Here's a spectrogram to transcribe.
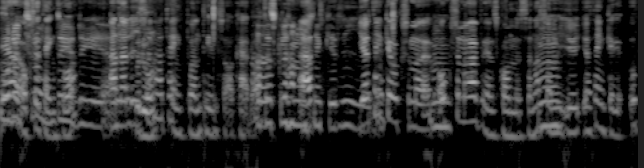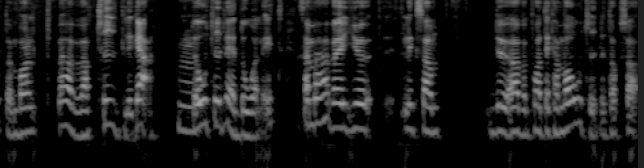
det har jag också tänkt på. det. Analysen Vadå? har tänkt på en till sak här då. Att det skulle handla om Att snickeri. Jag tänker också med, Mm. också med överenskommelserna som Mm. ju, jag tänker uppenbart behöver vara tydliga. Mm. Det otydliga är dåligt. Sen behöver ju liksom du öva på att det kan vara otydligt också.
